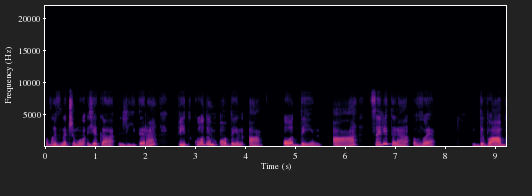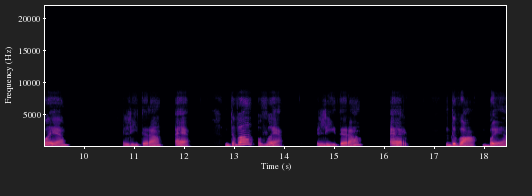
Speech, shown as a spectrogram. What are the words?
визначимо, яка літера під кодом 1А. 1А це літера В, 2Б літера Е, 2В літера Р, 2Б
